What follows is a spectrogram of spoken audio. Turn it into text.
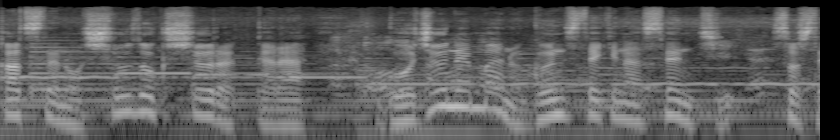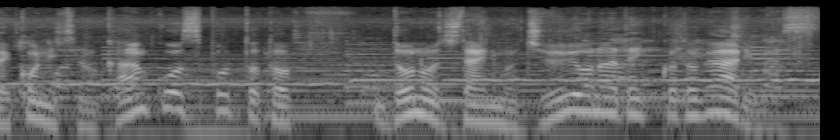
かつての習俗集落から50年前の軍事的な戦地そして今日の観光スポットとどの時代にも重要な出来事があります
